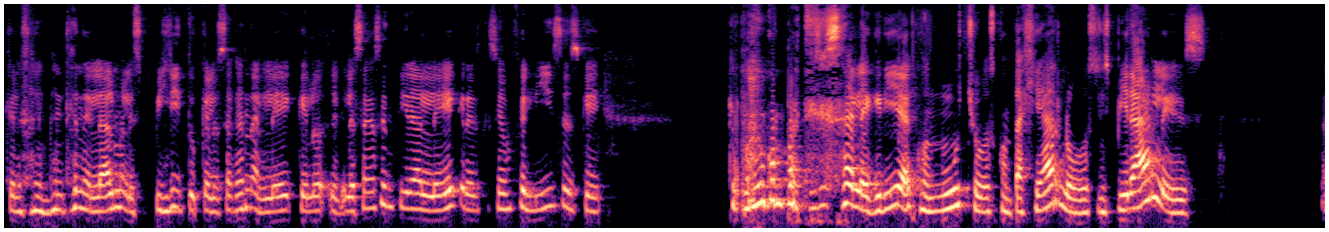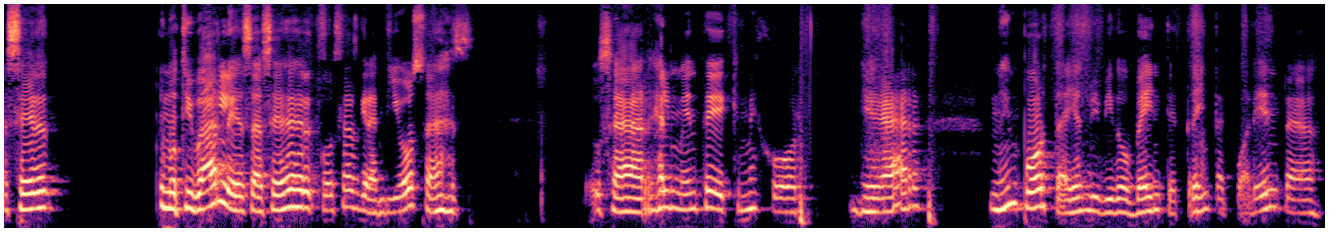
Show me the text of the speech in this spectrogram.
que les alimenten el alma, el espíritu, que les hagan que les hagan sentir alegres, que sean felices, que, que puedan compartir esa alegría con muchos, contagiarlos, inspirarles, hacer, motivarles a hacer cosas grandiosas. O sea, realmente, qué mejor llegar, no importa, hayas vivido 20, 30, 40,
